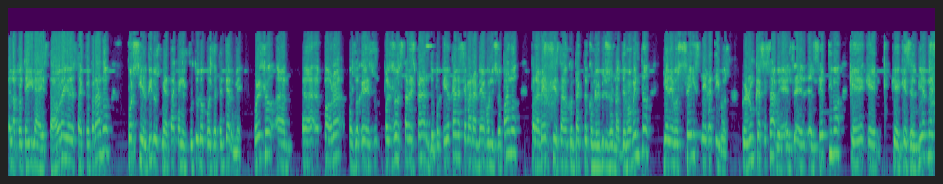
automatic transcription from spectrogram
la proteína esta. Ahora yo estoy preparado por si el virus me ataca en el futuro, pues defenderme. Por eso, um, ahora, pues lo que es, por eso están esperando, porque yo cada semana me hago un hisopado para ver si he estado en contacto con el virus o no. De momento ya llevo seis negativos, pero nunca se sabe. El, séptimo, que, que, que, es el viernes,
